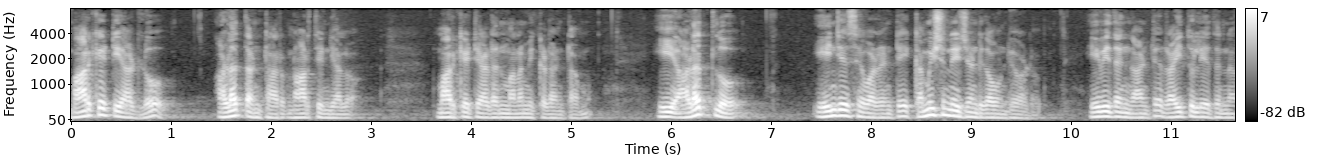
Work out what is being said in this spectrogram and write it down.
మార్కెట్ యార్డ్లో అడత్ అంటారు నార్త్ ఇండియాలో. మార్కెట్ యార్డ్ అని మనం ఇక్కడ అంటాము. ఈ అడత్లో ఏం చేసేవాడంటే కమిషన్ ఏజెంట్గా ఉండేవాడు. ఏ విధంగా అంటే రైతులు ఏదైనా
